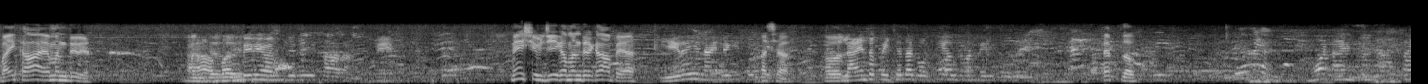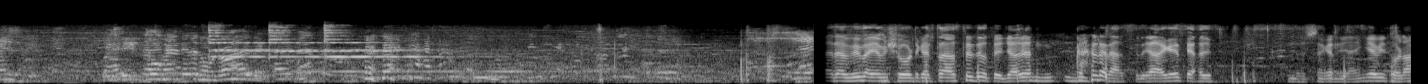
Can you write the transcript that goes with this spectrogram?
भाई कहाँ है मंदिर? मंदिर ही मंदिर ही सारा। नहीं शिव जी का मंदिर कहाँ पे है? ये रही लाइन लगी थी। अच्छा और लाइन तो पीछे तक होती है हम ढूंढ नहीं तो टेप दो बहुत टाइम टाइम दो घंटे से ढूंढ रहा हूँ रवि भाई हम शॉर्टकट रास्ते से होते जा रहे हैं गलत रास्ते से आ गए थे आज दर्शन करने जाएंगे अभी थोड़ा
